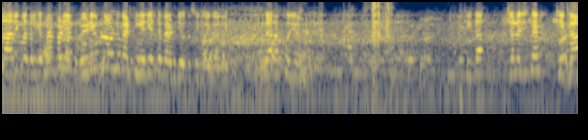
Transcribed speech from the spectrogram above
ਸਾਰੇ ਬਦਲ ਗਏ। ਮੈਂ ਬੜੀ ਵੀਡੀਓ ਬਣਾਉਣ ਨੂੰ ਬੈਠੀ ਹਾਂ ਜੀ ਇੱਥੇ ਬੈਠ ਜਾਓ ਤੁਸੀਂ ਕੋਈ ਗੱਲ ਨਹੀਂ। ਠੀਕ ਆ ਰੱਖੋ ਜੀ ਰੱਖੋ ਜੀ। ਠੀਕ ਆ? ਚਲੋ ਜੀ ਫਿਰ ਠੀਕ ਆ।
